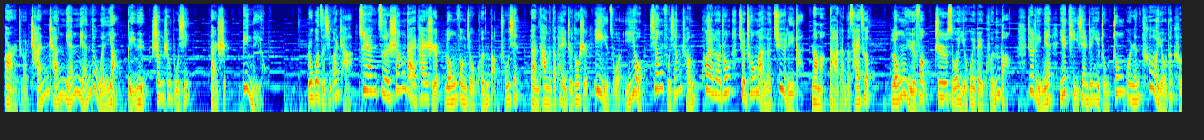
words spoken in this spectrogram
二者缠缠绵绵的纹样，比喻生生不息。但是并没有。如果仔细观察，虽然自商代开始龙凤就捆绑出现，但它们的配置都是一左一右，相辅相成，快乐中却充满了距离感。那么大胆的猜测，龙与凤之所以会被捆绑，这里面也体现着一种中国人特有的可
